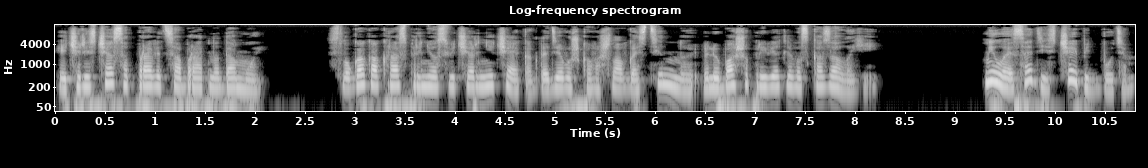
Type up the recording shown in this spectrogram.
и через час отправиться обратно домой. Слуга как раз принес вечерний чай, когда девушка вошла в гостиную, и Любаша приветливо сказала ей. «Милая, садись, чай пить будем.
